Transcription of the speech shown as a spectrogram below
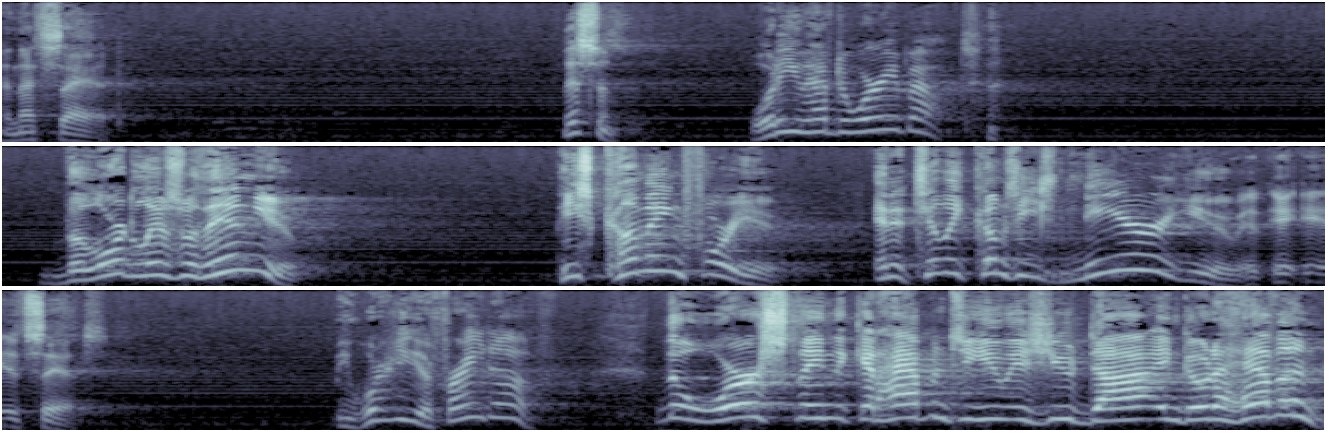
And that's sad. Listen, what do you have to worry about? The Lord lives within you. He's coming for you. And until He comes, He's near you, it, it, it, says. I mean, what are you afraid of? The worst thing that could happen to you is you die and go to heaven.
